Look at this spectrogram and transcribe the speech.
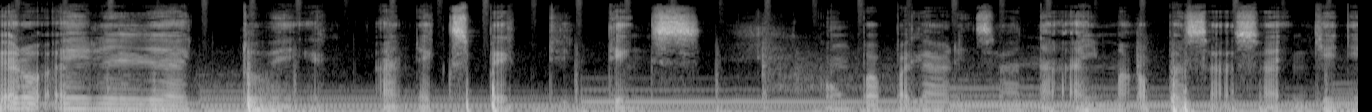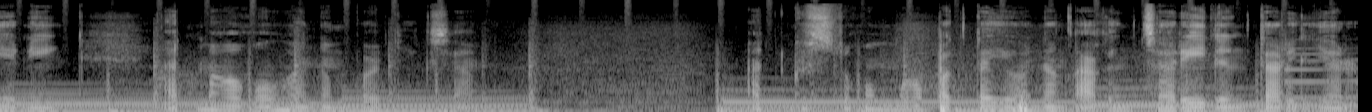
Pero I really like doing unexpected things. Kung papalarin sana ay makapasa sa engineering at makakuha ng board exam. At gusto kong makapagtayo ng aking sariling talyer.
